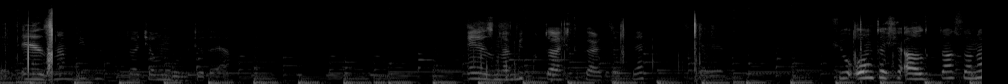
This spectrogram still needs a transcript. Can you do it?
Evet, en azından bir büyük kutu açalım bu videoda ya. En azından bir kutu açtık arkadaşlar. Şu 10 taşı aldıktan sonra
